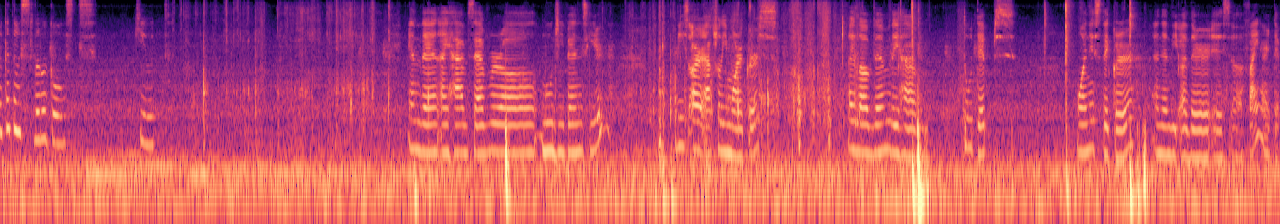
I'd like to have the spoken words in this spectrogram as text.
Look at those little ghosts. Cute. And then I have several Muji pens here. These are actually markers. I love them. They have two tips. One is thicker and then the other is a finer tip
